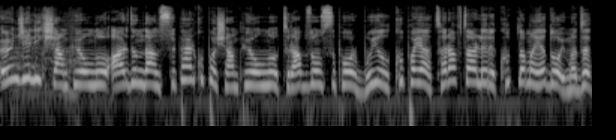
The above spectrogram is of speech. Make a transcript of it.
Önce lig şampiyonluğu ardından Süper Kupa şampiyonluğu Trabzonspor bu yıl kupaya taraftarları kutlamaya doymadı.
